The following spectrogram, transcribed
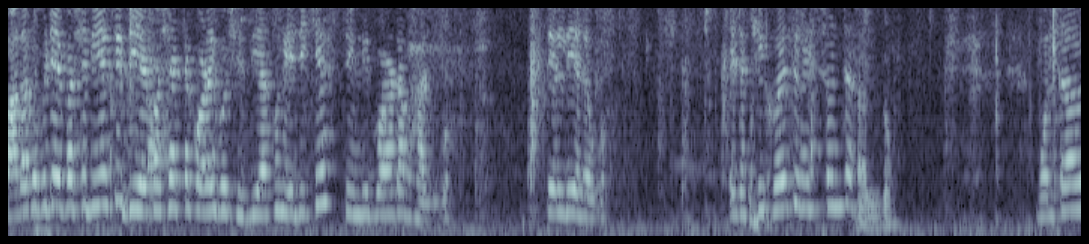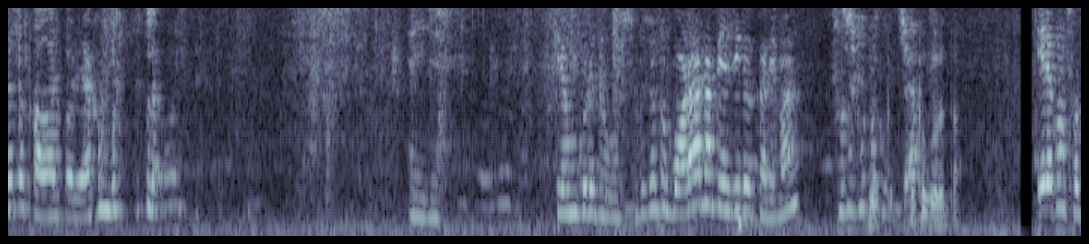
বাঁধাকপিটা এ পাশে দিয়েছি দিয়ে এ পাশে একটা কড়াই বসিয়েছি। এখন এদিকে চিংড়ির বড়াটা ভাজবো। তেল দিয়ে দেবো। এটা ঠিক হয়েছে মিশ্রণটা? একদম। বলতে হবে তো খাওয়ার পরে। এখন বলতে এই যে কিরম করে দেবো? ছোট ছোট বড়া না পেঁয়াজির কারে মা? ছোট ছোট ছোট করে দাও। এরকম ছোট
